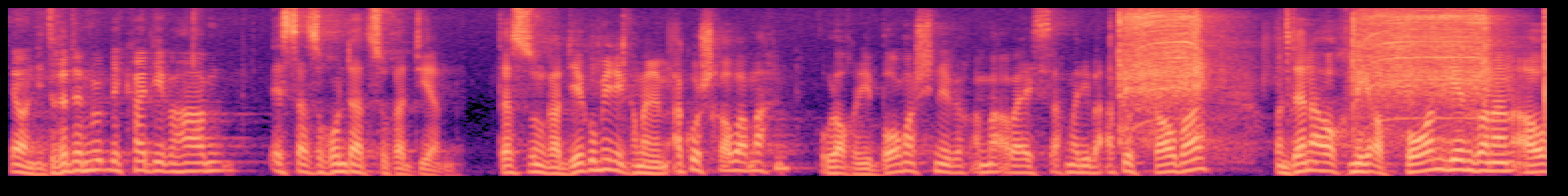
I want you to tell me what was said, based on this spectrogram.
Ja, und die dritte Möglichkeit, die wir haben, ist das runter zu radieren. Das ist so ein Radiergummi, den kann man im Akkuschrauber machen oder auch in die Bohrmaschine, wie auch immer. Aber ich sag mal lieber Akkuschrauber und dann auch nicht auf Bohren gehen, sondern auf,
